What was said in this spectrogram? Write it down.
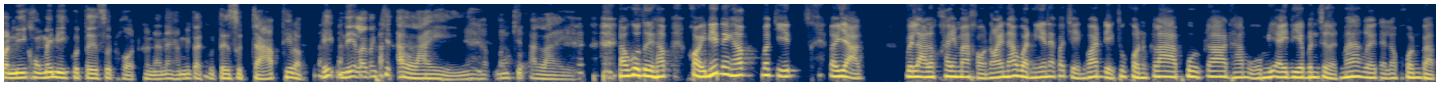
วันนี้คงไม่มีครูตือสุดโหดคนนั้นนะครับมีแต่ครูตือสุดจ้าบที่แบบเฮ้ยวันนี้เราต้องคิดอะไรอย่างเงี้ยครับต้องคิดอะไรครับครูตือครับ ขออีกนิดนึงครับ เมื่อกี้เราอยาก เวลาเราใครมาเขาน้อยนะวันนี้นะก็เห็นว่าเด็กทุกคนกล้าพูดกล้าทำโอ้โหมีไอเดียบันเจิดมากเลย แต่ละคนแบบ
